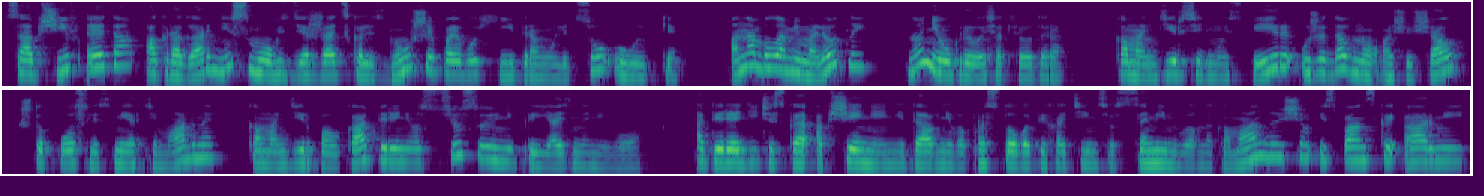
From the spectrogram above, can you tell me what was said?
Сообщив это, Акрагар не смог сдержать скользнувшей по его хитрому лицу улыбки. Она была мимолетной, но не укрылась от Федора. Командир седьмой спейры уже давно ощущал, что после смерти Магны командир полка перенес всю свою неприязнь на него. А периодическое общение недавнего простого пехотинца с самим главнокомандующим испанской армией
